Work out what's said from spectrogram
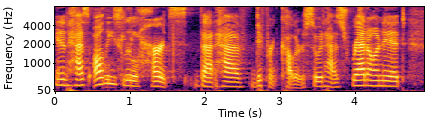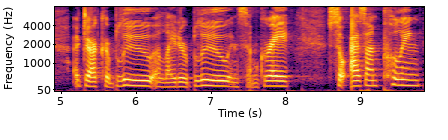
and it has all these little hearts that have different colors. So it has red on it, a darker blue, a lighter blue, and some gray. So as I'm pulling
